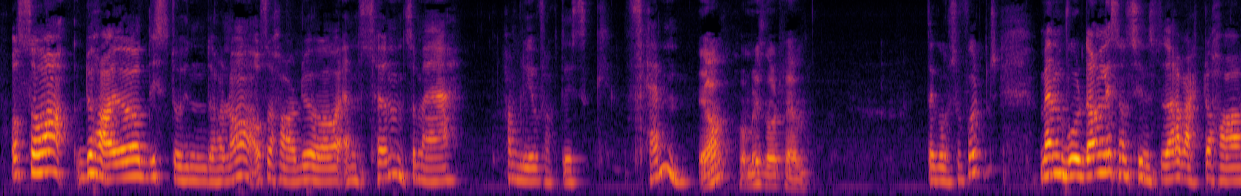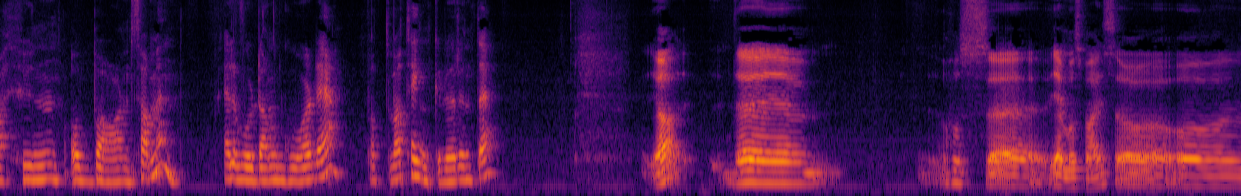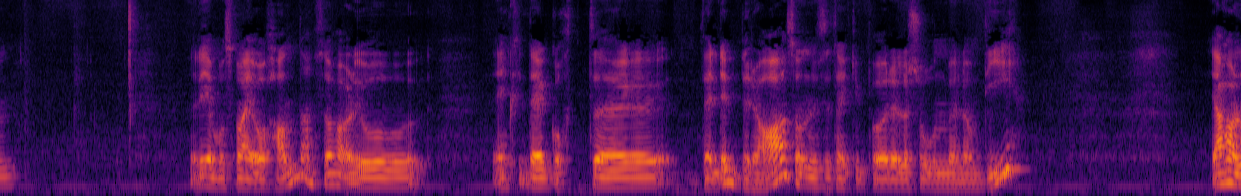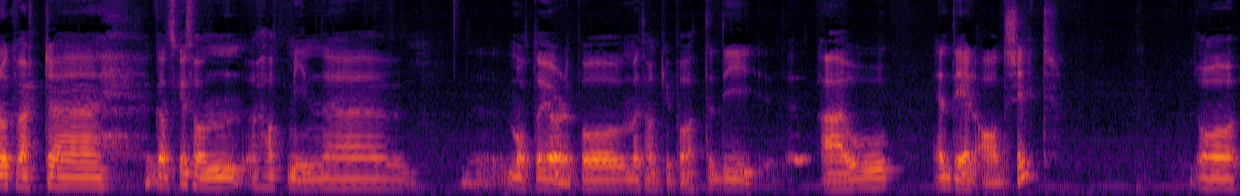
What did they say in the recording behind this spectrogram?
Og så, du har jo disse to hundene du har nå, og så har du jo en sønn som er Han blir jo faktisk fem. Ja, han blir snart fem. Det går så fort. Men hvordan liksom syns du det har vært å ha hund og barn sammen? Eller hvordan går det? Hva, hva tenker du rundt det? Ja, det hos, eh, Hjemme hos meg så og Eller hjemme hos meg og han, da, så har det jo egentlig det gått eh, veldig bra, sånn hvis vi tenker på relasjonen mellom de. Jeg har nok vært eh, ganske sånn Hatt min eh, måte å gjøre det på med tanke på at de er jo en del atskilt. Og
